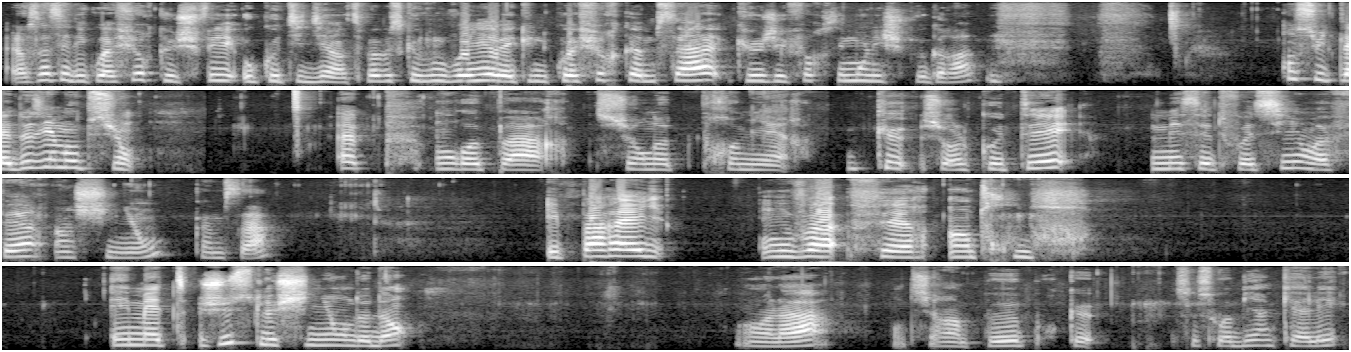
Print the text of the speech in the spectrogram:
Alors ça, c'est des coiffures que je fais au quotidien. C'est pas parce que vous me voyez avec une coiffure comme ça que j'ai forcément les cheveux gras. Ensuite, la deuxième option. Hop, on repart sur notre première queue sur le côté, mais cette fois-ci, on va faire un chignon, comme ça. Et pareil, on va faire un trou et mettre juste le chignon dedans. Voilà, on tire un peu pour que ce soit bien calé.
